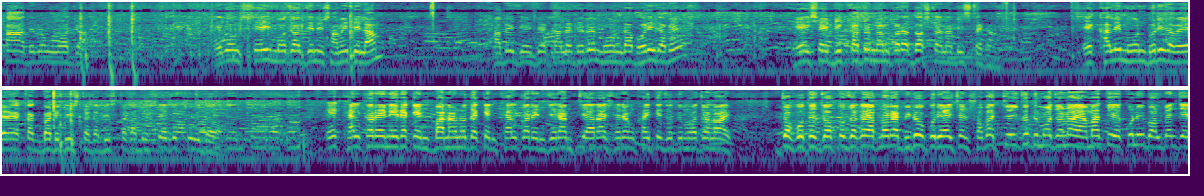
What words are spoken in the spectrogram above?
স্বাদ এবং মজা। এবং সেই মজার জিনিস আমি দিলাম। খাবে, যে যে কালে দেবে, মনটা ভরে যাবে। এই সেই বিখ্যাত নাম করা দশ টাকা বিশ টাকা। এই খালি মন ভরে যাবে, এক এক বাটি বিশ টাকা বিশ টাকা বেশি একটু এই খেয়াল করেন, এই দেখেন, বানানো দেখেন, খেয়াল করেন, যেরাম চেহারা, সেরাম খাইতে যদি মজা নয় জগতে যত জায়গায় আপনারা ভিডিও করে আইছেন, সবার চেয়ে যদি মজা নয় আমাকে এখনই বলবেন যে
